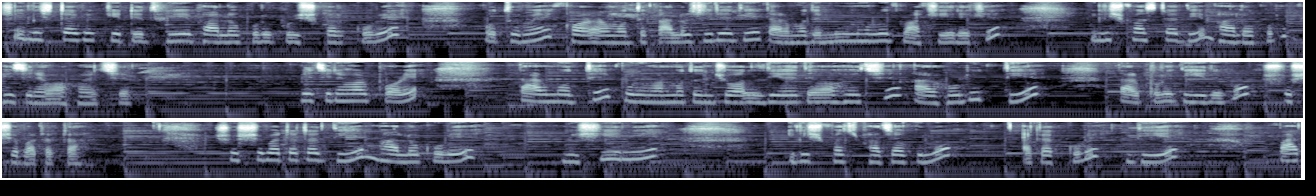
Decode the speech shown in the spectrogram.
সেই ইলিশটাকে কেটে ধুয়ে ভালো করে পরিষ্কার করে প্রথমে কড়ার মধ্যে কালো জিরে দিয়ে, তার মধ্যে নুন, হলুদ মাখিয়ে রেখে ইলিশ মাছটা দিয়ে ভালো করে ভেজে নেওয়া হয়েছে। ভেজে নেওয়ার পরে তার মধ্যে পরিমাণ মতন জল দিয়ে দেওয়া হয়েছে আর হলুদ দিয়ে তারপরে দিয়ে দেব সর্ষে বাটাটা। সর্ষে বাটাটা দিয়ে ভালো করে মিশিয়ে নিয়ে ইলিশ মাছ ভাজাগুলো এক এক করে দিয়ে পাঁচ,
